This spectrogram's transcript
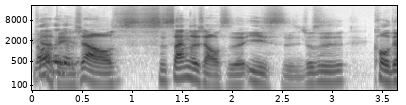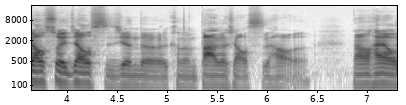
然后、那个、等一下哦，十三个小时的意思就是扣掉睡觉时间的可能八个小时好了。然后还有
